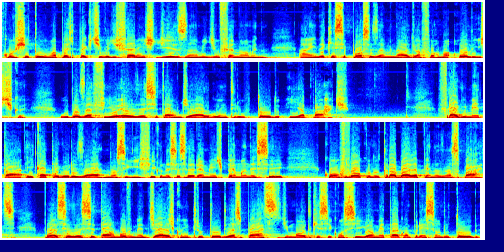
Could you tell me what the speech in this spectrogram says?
constitui uma perspectiva diferente de exame de um fenômeno, ainda que se possa examiná-lo de uma forma holística. O desafio é exercitar um diálogo entre o todo e a parte. Fragmentar e categorizar não significa necessariamente permanecer com foco no trabalho apenas nas partes. Pode-se exercitar um movimento dialético entre o todo e as partes, de modo que se consiga aumentar a compreensão do todo,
